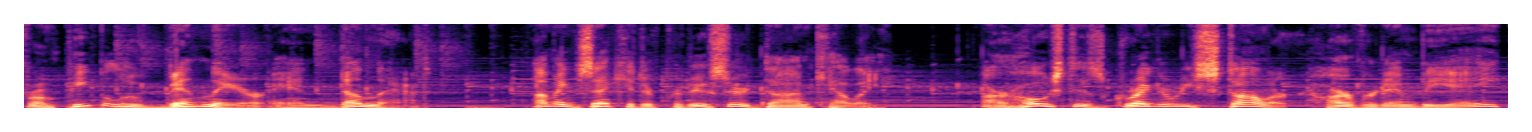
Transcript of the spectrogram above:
from people who've been there and done that. I'm executive producer Don Kelly. Our host is Gregory Stoller, Harvard MBA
